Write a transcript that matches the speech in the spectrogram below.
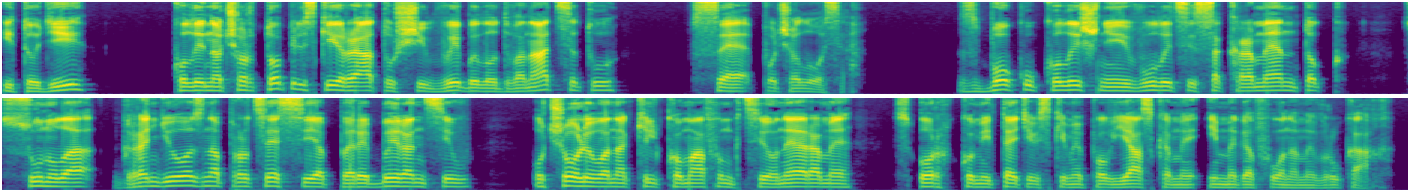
І тоді, коли на Чортопільській ратуші вибило дванадцяту, все почалося. З боку колишньої вулиці Сакраменток сунула грандіозна процесія перебиранців, очолювана кількома функціонерами з оргкомітетівськими пов'язками і мегафонами в руках.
